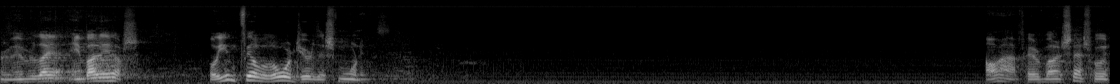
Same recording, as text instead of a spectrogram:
Remember that. Anybody else? Well, you can feel the Lord here this morning. All right, if everybody says, we'll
